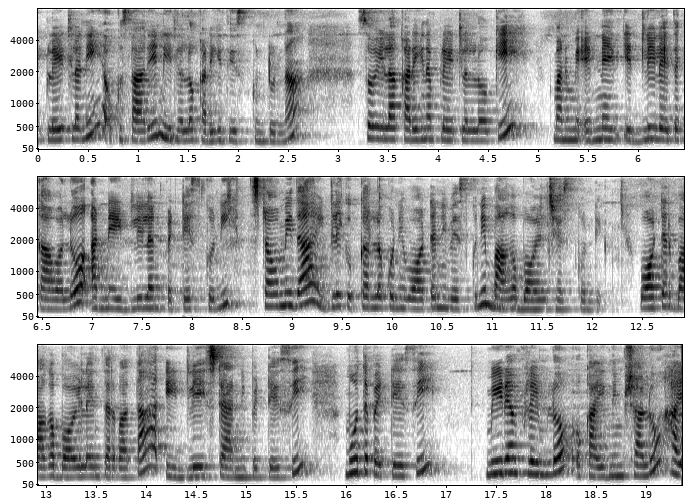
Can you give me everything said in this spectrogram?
ఈ ప్లేట్లని ఒకసారి నీళ్ళలో కడిగి తీసుకుంటున్నా. సో ఇలా కడిగిన ప్లేట్లలోకి మనం ఎన్ని ఇడ్లీలు అయితే కావాలో అన్ని ఇడ్లీలను పెట్టేసుకొని స్టవ్ మీద ఇడ్లీ కుక్కర్లో కొన్ని వాటర్ని వేసుకుని బాగా బాయిల్ చేసుకోండి. వాటర్ బాగా బాయిల్ అయిన తర్వాత ఇడ్లీ స్టాండ్ని పెట్టేసి మూత పెట్టేసి మీడియం ఫ్లేమ్లో ఒక ఐదు నిమిషాలు హై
